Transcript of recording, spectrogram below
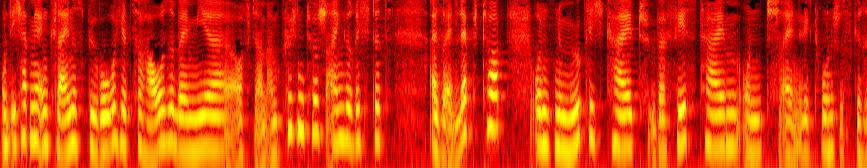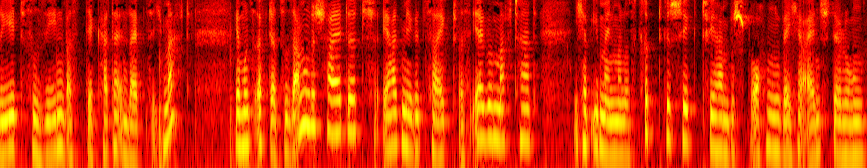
Und ich habe mir ein kleines Büro hier zu Hause bei mir auf, am, am Küchentisch eingerichtet. Also ein Laptop und eine Möglichkeit über FaceTime und ein elektronisches Gerät zu sehen, was der Cutter in Leipzig macht. Wir haben uns öfter zusammengeschaltet. Er hat mir gezeigt, was er gemacht hat. Ich habe ihm mein Manuskript geschickt. Wir haben besprochen, welche Einstellungen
